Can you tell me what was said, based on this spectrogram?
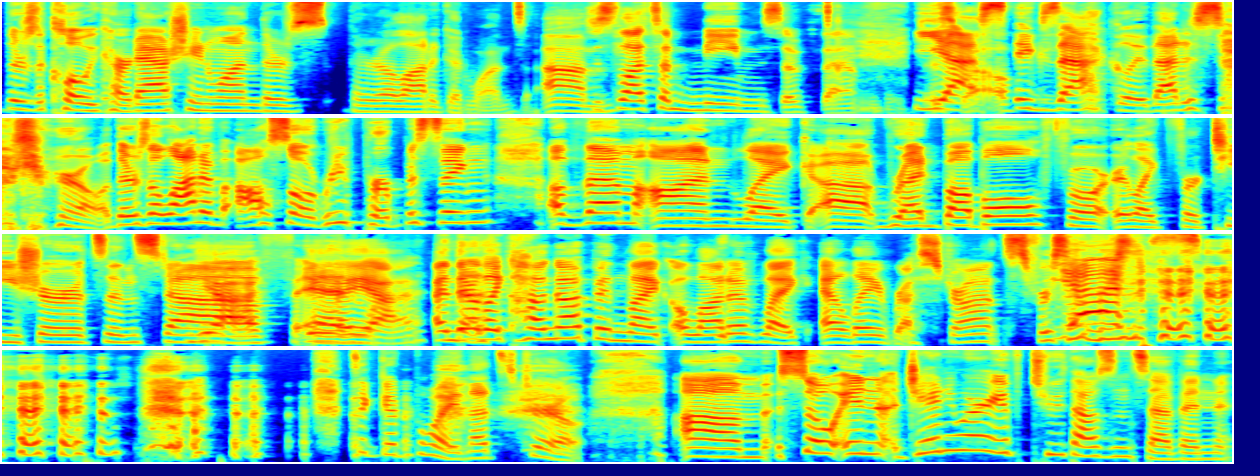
There's a Khloe Kardashian one. There's there are a lot of good ones. Um, Just lots of memes of them. Yes, well. exactly. That is so true. There's a lot of also repurposing of them on like uh Redbubble for like for t-shirts and stuff. yeah, yeah, and yeah. And they're like hung up in like a lot of like LA restaurants for some Yes. reason. That's a good point. That's true. Um, so in January of 2007,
